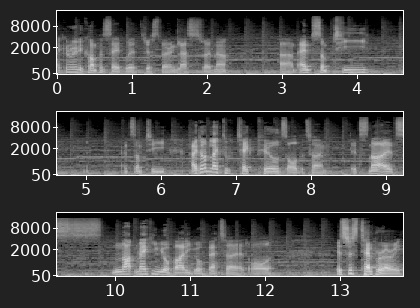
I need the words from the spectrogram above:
I can really compensate with just wearing glasses right now. Um, and some tea. And some tea. I don't like to take pills all the time. It's not, it's not making your body go better at all. It's just temporary.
